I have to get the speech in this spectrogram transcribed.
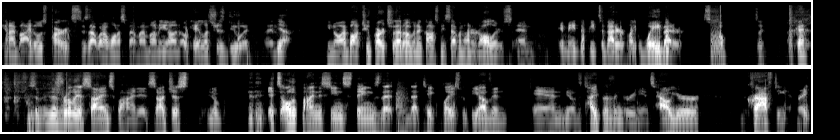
Can I buy those parts? Is that what I want to spend my money on? Okay, let's just do it. And, Yeah. You know, I bought two parts for that oven. It cost me seven hundred dollars, and it made the pizza better, like way better. So it's like, okay, So there's really a science behind it. It's not just you know, it's all the behind the scenes things that that take place with the oven and you know the type of ingredients, how you're crafting it. Right?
